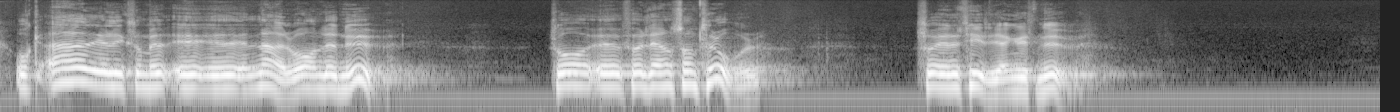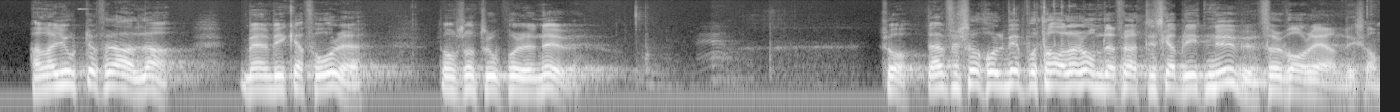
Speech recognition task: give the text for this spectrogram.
Och är är liksom är, är närvarande nu. Så eh, för den som tror så är det tillgängligt nu. Han har gjort det för alla. Men vilka får det? De som tror på det nu. Så, därför så håller vi på att tala om det för att det ska bli ett nu för var och en. Liksom.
